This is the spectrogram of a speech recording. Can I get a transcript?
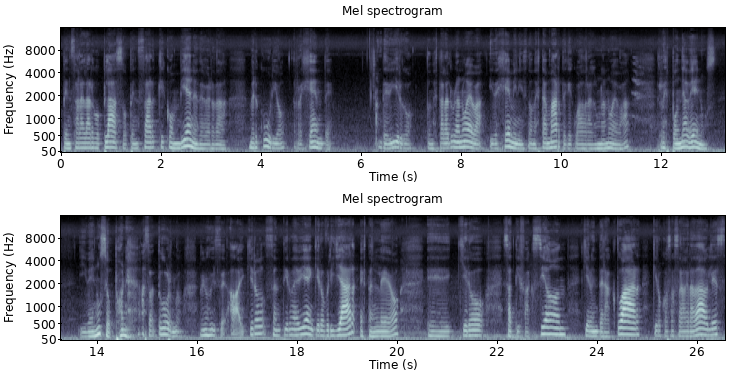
pensar a largo plazo, pensar qué conviene de verdad. Mercurio, regente de Virgo, donde está la luna nueva, y de Géminis, donde está Marte que cuadra la luna nueva, responde a Venus. Y Venus se opone a Saturno. Venus dice, ay, quiero sentirme bien, quiero brillar, está en Leo, eh, quiero satisfacción, quiero interactuar, quiero cosas agradables,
